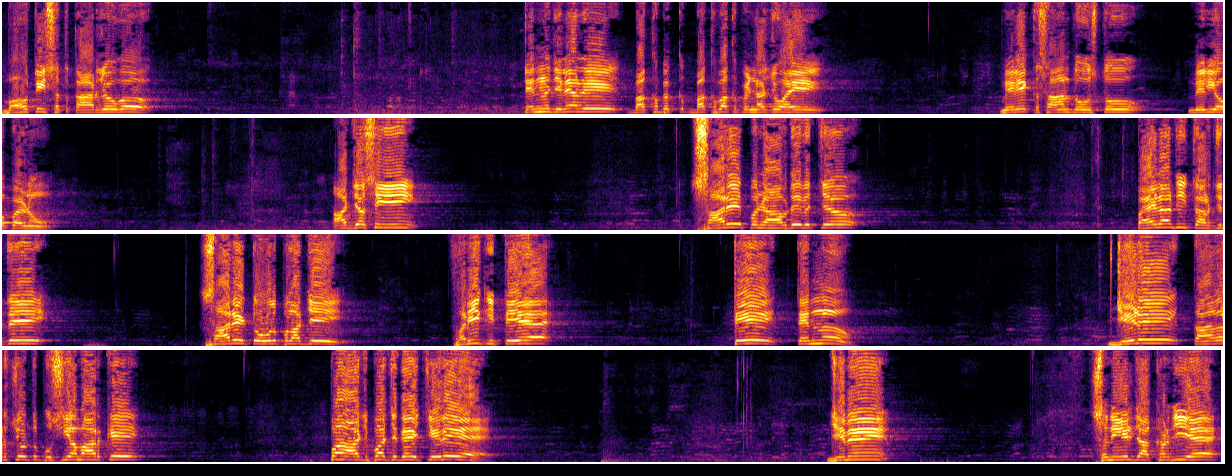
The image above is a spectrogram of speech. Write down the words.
ਬਹੁਤ ਹੀ ਸਤਿਕਾਰਯੋਗ ਤਿੰਨ ਜ਼ਿਲ੍ਹਿਆਂ ਦੇ ਵੱਖ ਵੱਖ ਵੱਖ ਪਿੰਡਾਂ ਚੋਂ ਆਏ ਮੇਰੇ ਕਿਸਾਨ ਦੋਸਤੋ, ਮੇਰੀਓ ਭੈਣੋ। ਅੱਜ ਅਸੀਂ ਸਾਰੇ ਪੰਜਾਬ ਦੇ ਵਿੱਚ ਪਹਿਲਾਂ ਦੀ ਤਰਜ਼ ਤੇ ਸਾਰੇ ਟੋਲ ਪਲਾਜੇ ਫਰੀ ਕੀਤੇ ਐ ਤੇ ਤਿੰਨ ਜਿਹੜੇ ਕਾਂਗਰਸ ਚੋਂ ਟਪੂਸੀਆਂ ਮਾਰ ਕੇ ਭਾਜਪਾ ਚ ਗਏ ਚਿਹਰੇ ਐ। ਜਿਵੇਂ ਸੁਨੀਲ ਜਾਖੜ ਜੀ ਐ,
